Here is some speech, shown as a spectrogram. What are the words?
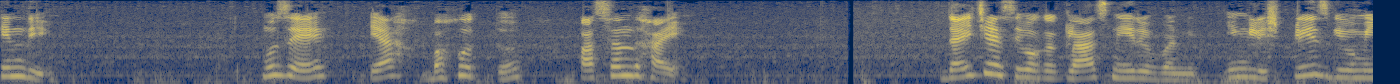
Hindi ముజే యహ్ బహుత్ పసంద్ హై దయచేసి ఒక గ్లాస్ నీరు ఇవ్వండి. English please give me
